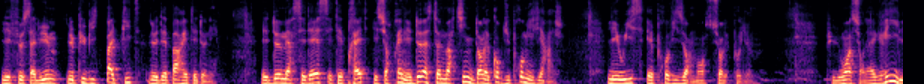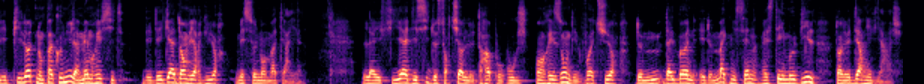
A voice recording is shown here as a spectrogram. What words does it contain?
Les feux s'allument, le public palpite, le départ était donné. Les deux Mercedes étaient prêtes et surprennent les deux Aston Martin dans la courbe du premier virage. Lewis est provisoirement sur le podium. Plus loin sur la grille, les pilotes n'ont pas connu la même réussite, des dégâts d'envergure, mais seulement matériels. La FIA décide de sortir le drapeau rouge en raison des voitures d'Albon et de Magnussen restées immobiles dans le dernier virage.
